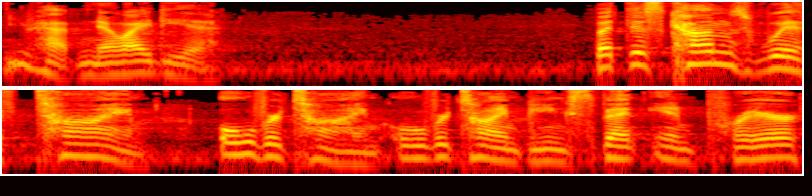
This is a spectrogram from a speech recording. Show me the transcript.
you have no idea. But this comes with time over time, over time, being spent in prayer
